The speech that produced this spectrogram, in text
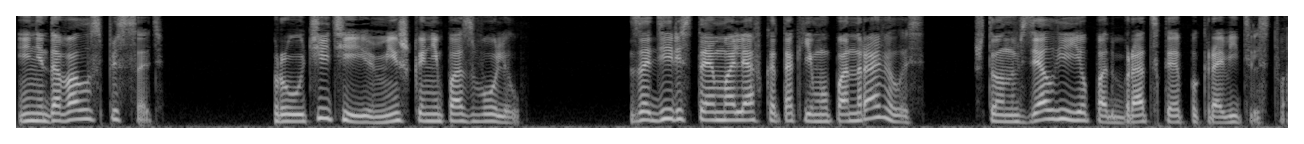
и не давала списать. Проучить ее Мишка не позволил. Задиристая малявка так ему понравилась, что он взял ее под братское покровительство.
